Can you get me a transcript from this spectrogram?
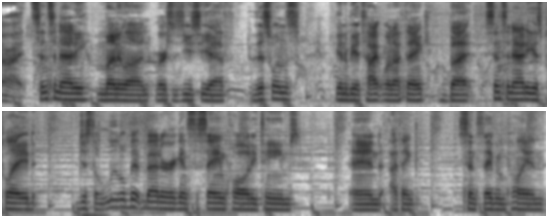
All right, Cincinnati money line versus UCF. This one's going to be a tight one, I think. But Cincinnati has played just a little bit better against the same quality teams, and I think since they've been playing,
